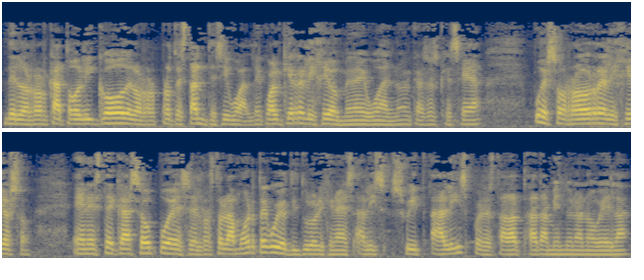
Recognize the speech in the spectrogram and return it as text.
del horror católico, del horror protestante, es igual, de cualquier religión, me da igual, ¿no? El caso es que sea, pues, horror religioso. En este caso, pues, El rostro de la muerte, cuyo título original es Alice Sweet Alice, pues está adaptada también de una novela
